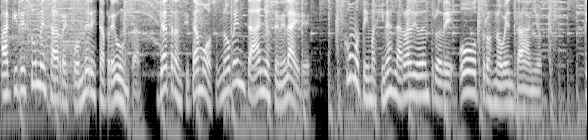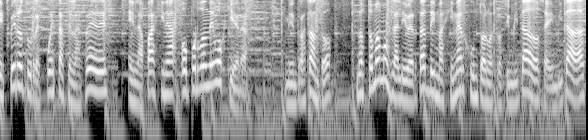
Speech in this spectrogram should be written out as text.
a que te sumes a responder esta pregunta. Ya transitamos 90 años en el aire. ¿Cómo te imaginas la radio dentro de otros 90 años? Espero tus respuestas en las redes, en la página o por donde vos quieras. Mientras tanto, nos tomamos la libertad de imaginar junto a nuestros invitados e invitadas,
